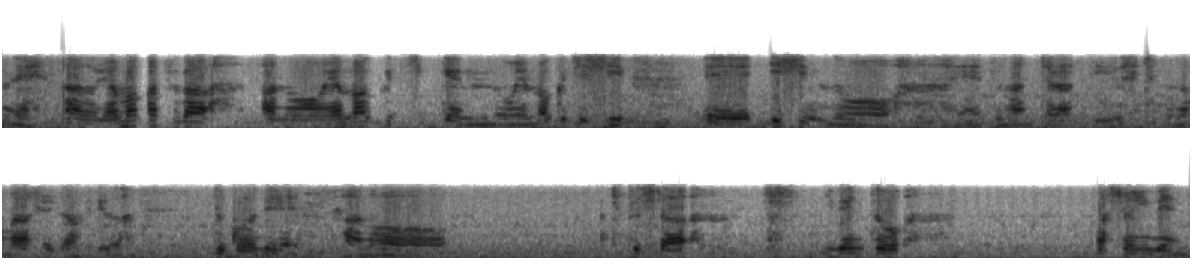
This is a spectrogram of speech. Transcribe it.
すね。あの、山勝が、あの、山口県の山口市、えー、維新の、えっ、ー、と、なんちゃらっていう、ちょっと名前忘れたんですけど、ところで、あの、ちょっとしたイベント、ファッションイベン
